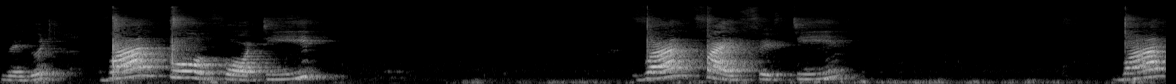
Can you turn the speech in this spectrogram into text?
Very good. One, four, fourteen. One, five, fifteen. One,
